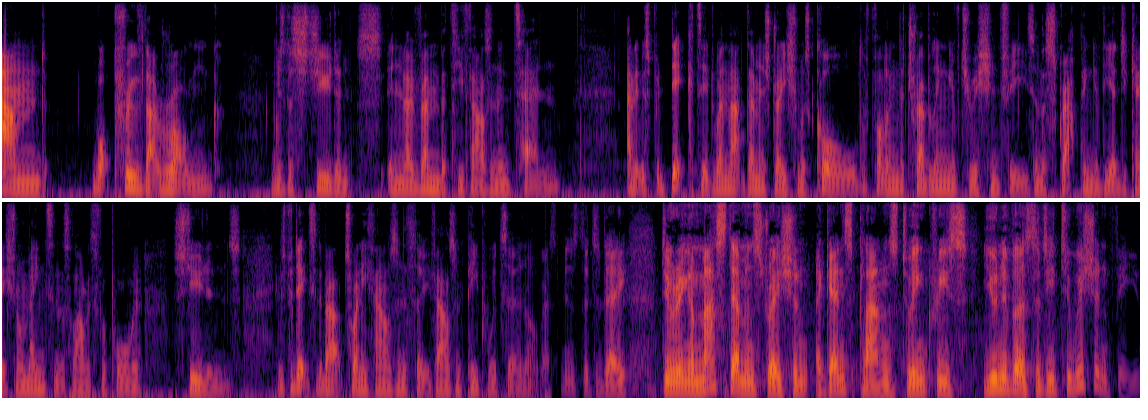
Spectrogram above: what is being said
And what proved that wrong was the students in November 2010 and it was predicted when that demonstration was called, following the trebling of tuition fees and the scrapping of the educational maintenance allowance for poorer students, it was predicted about 20,000 to 30,000 people would turn up. Westminster today during a mass demonstration against plans to increase university tuition fees.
